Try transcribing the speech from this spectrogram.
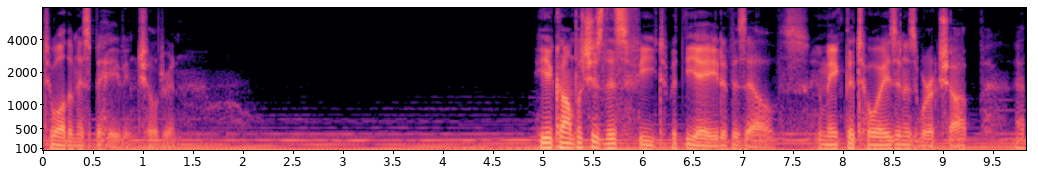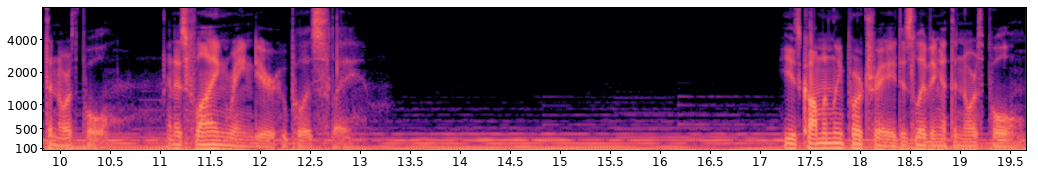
to all the misbehaving children. He accomplishes this feat with the aid of his elves, who make the toys in his workshop at the North Pole, and his flying reindeer who pull his sleigh. He is commonly portrayed as living at the North Pole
